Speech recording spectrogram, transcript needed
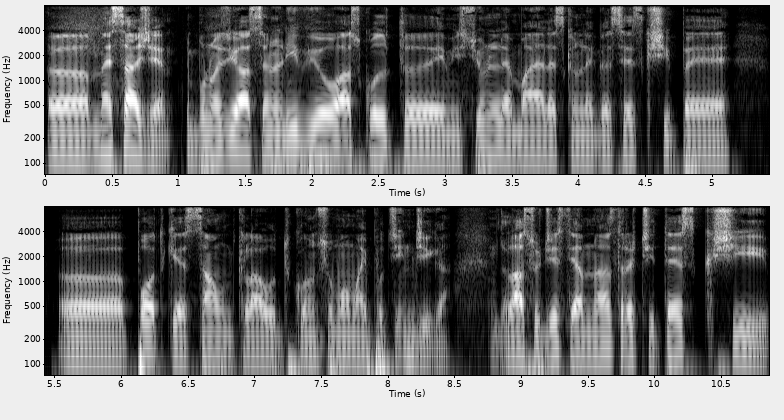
Uh, mesaje. Bună ziua, sunt Liviu, ascult uh, emisiunile, mai ales când le găsesc și pe uh, podcast, SoundCloud, consumă mai puțin giga. Da. La sugestia noastră citesc și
